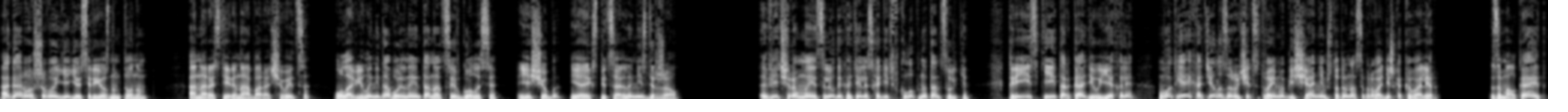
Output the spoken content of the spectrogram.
Огорошиваю ее серьезным тоном. Она растерянно оборачивается, уловила недовольные интонации в голосе. Еще бы, я их специально не сдержал. Вечером мы с Людой хотели сходить в клуб на танцульке. Крис, Кит, Аркадий уехали. Вот я и хотела заручиться твоим обещанием, что ты нас сопроводишь как кавалер. Замолкает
